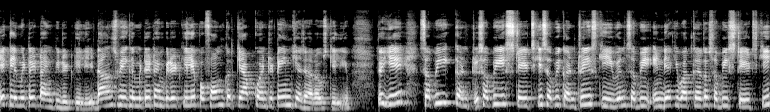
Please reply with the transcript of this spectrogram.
एक लिमिटेड टाइम पीरियड के लिए। डांस भी एक लिमिटेड टाइम पीरियड के लिए परफॉर्म करके आपको एंटरटेन किया जा रहा है उसके लिए। तो ये सभी कंट्री सभी स्टेट्स की, सभी कंट्रीज़ की इवन सभी इंडिया की बात करें तो सभी स्टेट्स की,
